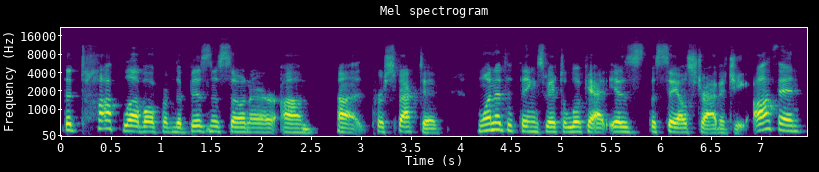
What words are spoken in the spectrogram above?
the top level from the business owner um, uh, perspective one of the things we have to look at is the sales strategy. Often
